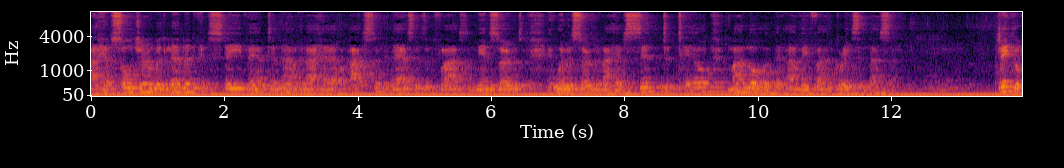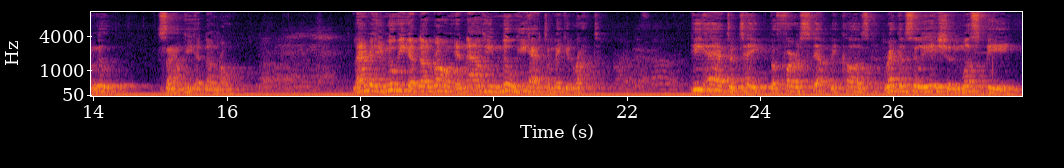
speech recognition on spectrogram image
I have sojourned with Laban and stayed there until now, and I have oxen and asses and flocks and men servants and women servants, and I have sent to tell my Lord that I may find grace in thy sight. Jacob knew Sam he had done wrong. Larry, he knew he had done wrong, and now he knew he had to make it right. He had to take the first step because reconciliation must be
